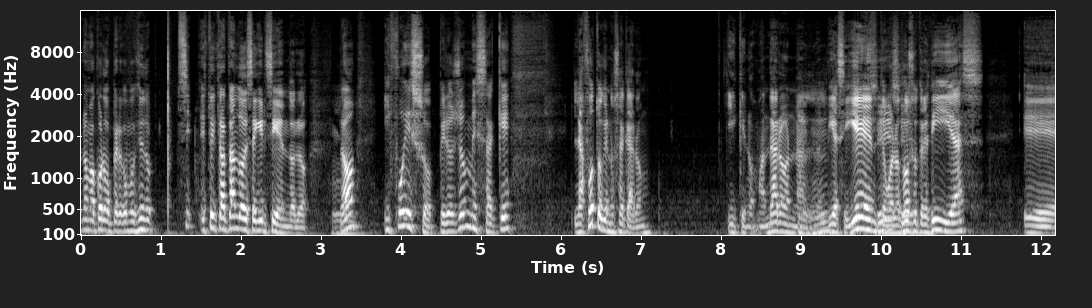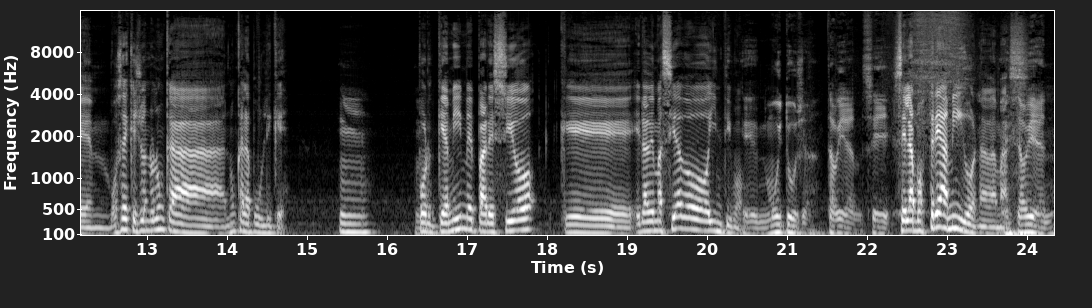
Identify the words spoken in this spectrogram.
no me acuerdo, pero como diciendo, sí, estoy tratando de seguir siéndolo, ¿no? Y fue eso, pero yo me saqué la foto que nos sacaron y que nos mandaron al, día siguiente Sí, o a los sí. dos o tres días. eh, vos sabés que yo no, nunca, nunca la publiqué Mm. porque a mí me pareció que era demasiado íntimo. Eh, muy tuya, está bien, sí. Se la mostré a amigos nada más. Está bien,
